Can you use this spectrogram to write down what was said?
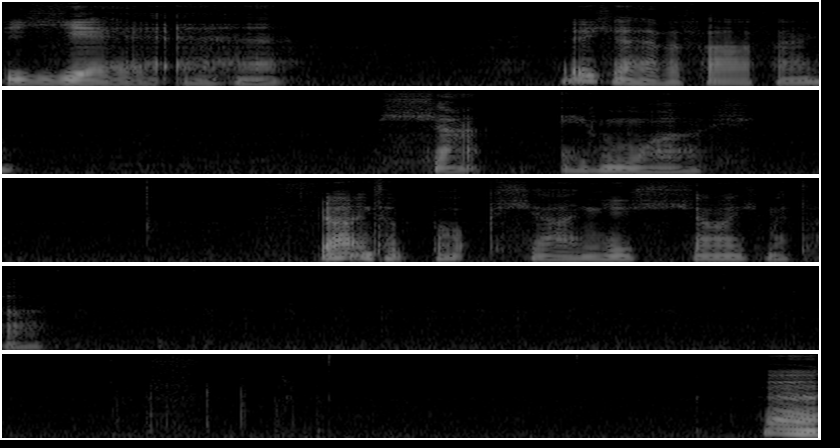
Yeah. You should have a far thing. Shut, even worse. Go out into Boxer and use seismeter. Yeah.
